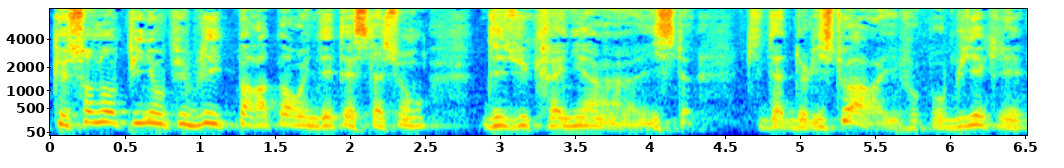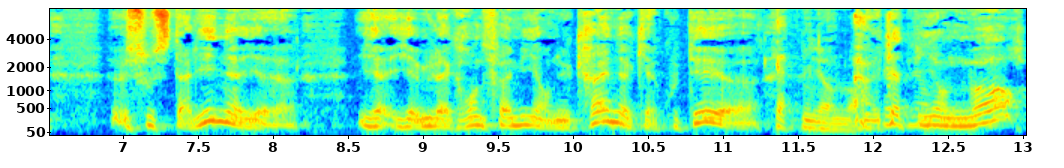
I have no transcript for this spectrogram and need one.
que son opinion publique par rapport à une détestation des Ukrainiens qui date de l'histoire. Il ne faut pas oublier que euh, sous Staline, il y, a, eu la grande famille en Ukraine qui a coûté 4 euh, millions de morts. 4 millions de morts.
